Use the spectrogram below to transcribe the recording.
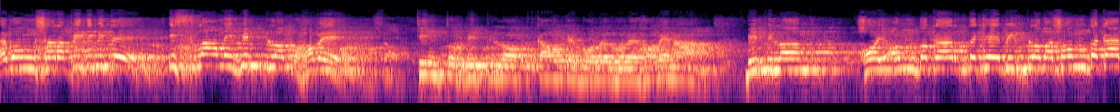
এবং সারা পৃথিবীতে ইসলামী বিপ্লব হবে। কিন্তু বিপ্লব কাউকে বলে বলে হবে না। বিপ্লব হয় অন্ধকার দেখে, বিপ্লব আসে অন্ধকার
